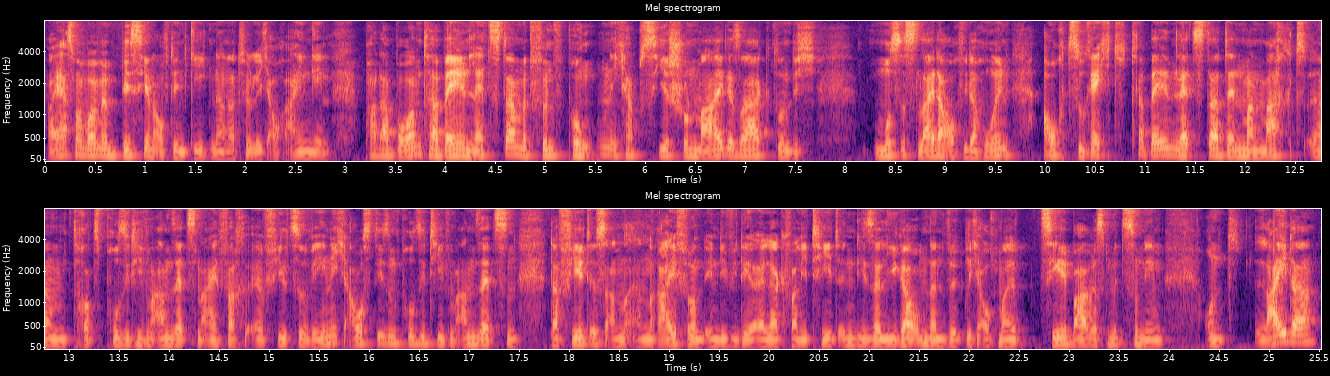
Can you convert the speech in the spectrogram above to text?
Aber erstmal wollen wir ein bisschen auf den Gegner natürlich auch eingehen. Paderborn, Tabellenletzter mit fünf Punkten. Ich habe es hier schon mal gesagt und ich muss es leider auch wiederholen, auch zu Recht Tabellenletzter, denn man macht ähm, trotz positiven Ansätzen einfach äh, viel zu wenig aus diesen positiven Ansätzen. Da fehlt es an, an Reife und individueller Qualität in dieser Liga, um dann wirklich auch mal Zählbares mitzunehmen. Und leider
